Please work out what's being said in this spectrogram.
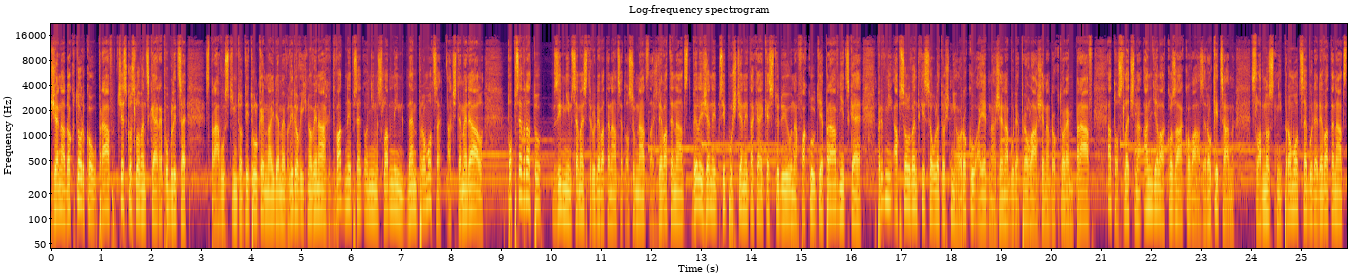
žena doktorkou práv v Československé republice. Zprávu s tímto titulkem najdeme v Lidových novinách dva dny před o ním slavným dnem promoce a čteme dál. Po převratu v zimním semestru 1918 až 19 byly ženy připuštěny také ke studiu na fakultě právnické. První absolventky jsou letošního roku a jedna žena bude prohlášena doktorem práv, a to slečna Anděla Kozáková z Rokycan. Slavnostní promoce bude 19.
